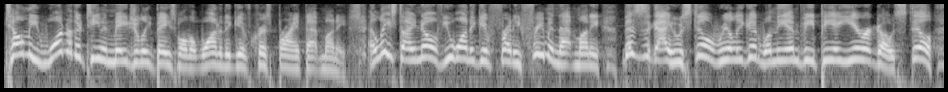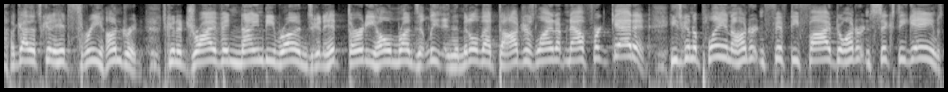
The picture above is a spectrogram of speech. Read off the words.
Tell me one other team in Major League Baseball that wanted to give Kris Bryant that money. At least I know if you want to give Freddie Freeman that money, this is a guy who's still really good. Won the MVP a year ago. Still a guy that's going to hit 300. He's going to drive in 90 runs. Going to hit 30 home runs at least in the middle of that Dodgers lineup. Now forget it. He's going to play in 155 to 160 games.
